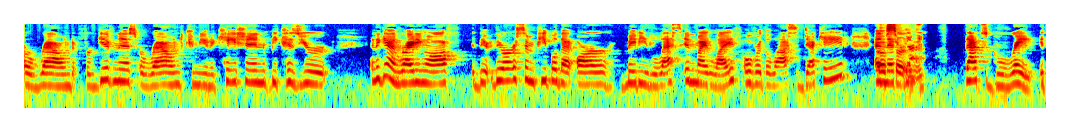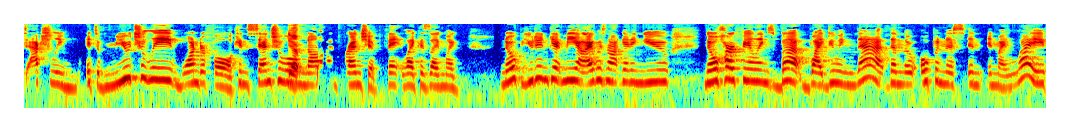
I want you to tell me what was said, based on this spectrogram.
around forgiveness around communication because you're and again writing off there, there are some people that are maybe less in my life over the last decade and oh, that, certainly. That, that's great it's actually it's a mutually wonderful consensual yep. non-friendship thing like because i'm like nope, you didn't get me. I was not getting you. No hard feelings. But by doing that, then the openness in, in my life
